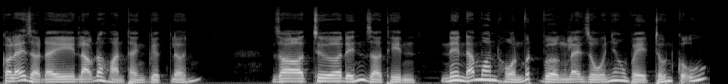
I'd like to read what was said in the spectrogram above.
có lẽ giờ đây lão đã hoàn thành việc lớn. Do chưa đến giờ thìn, nên đã mon hồn vất vường lại rủ nhau về trốn cũ,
